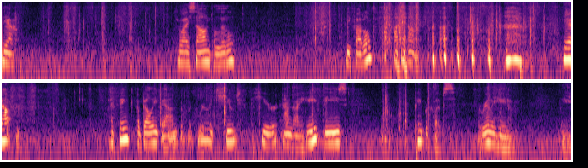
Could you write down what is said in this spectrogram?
yeah. Do I sound a little befuddled? I am. yeah. I think a belly band would look really cute here, and I hate these paper clips. I really hate them. They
